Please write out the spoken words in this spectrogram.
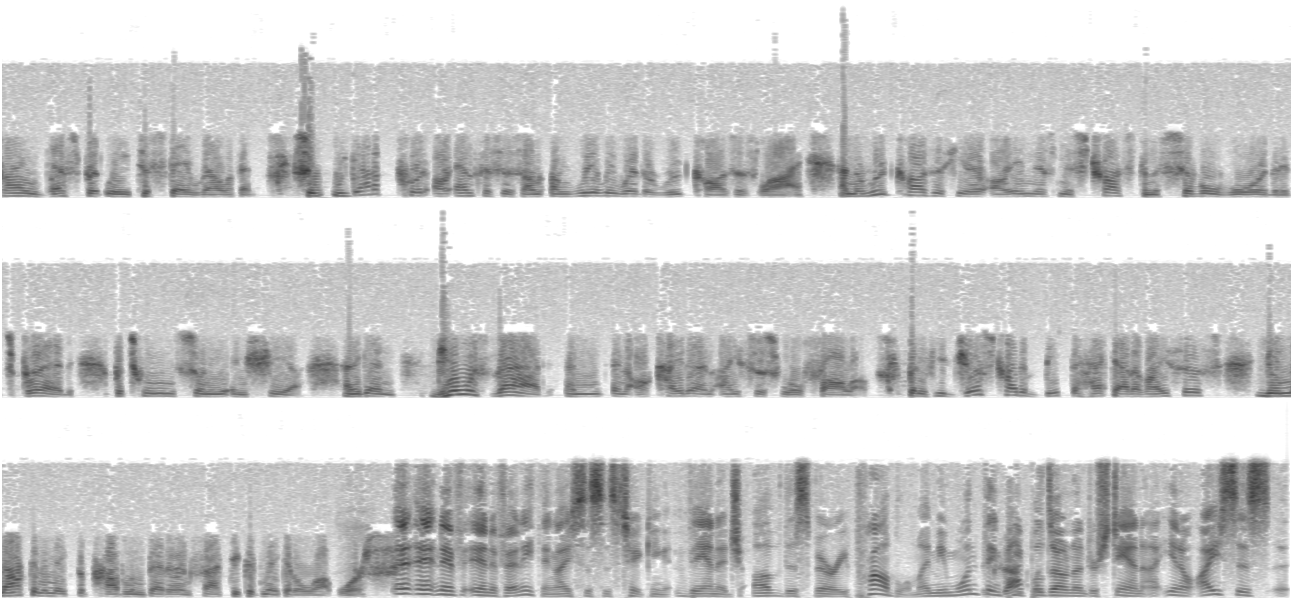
trying desperately to stay relevant. So we got to put our emphasis on, on really where the root causes lie. And the root causes here are in this mistrust and the civil war that it's bred between Sunni and Shia. And again, deal with that and, and Al Qaeda and ISIS will follow. But if you just try to beat the heck out of ISIS, you're not going to make the problem better. In fact, you could make it a lot worse. And, and if and if anything, ISIS is taking advantage of this very problem. I mean, one thing exactly. people don't understand, you know, ISIS. Uh,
